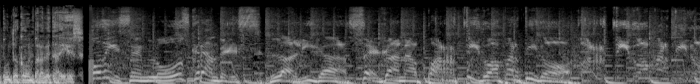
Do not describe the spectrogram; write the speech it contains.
boostmobile para detalles. Como dicen los grandes, la liga se gana partido a partido. Partido a partido.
